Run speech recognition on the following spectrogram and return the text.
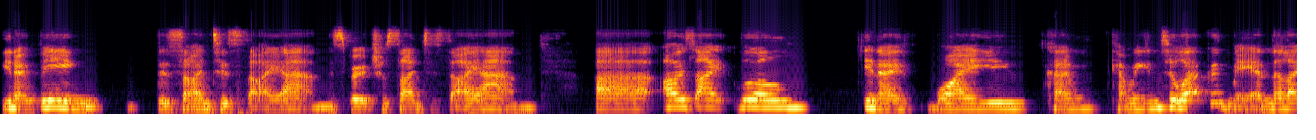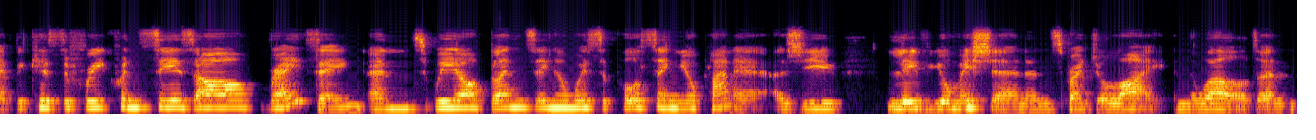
you know, being the scientist that I am, the spiritual scientist that I am, uh, I was like, well, you know, why are you come, coming into work with me? And they're like, because the frequencies are raising and we are blending and we're supporting your planet as you live your mission and spread your light in the world. And,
